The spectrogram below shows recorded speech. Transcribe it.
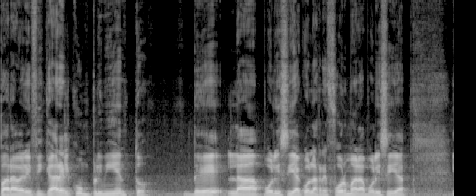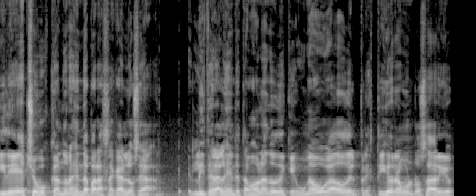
para verificar el cumplimiento de la policía con la reforma de la policía y de hecho buscando una agenda para sacarlo. O sea, literal, gente, estamos hablando de que un abogado del prestigio de Ramón Rosario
